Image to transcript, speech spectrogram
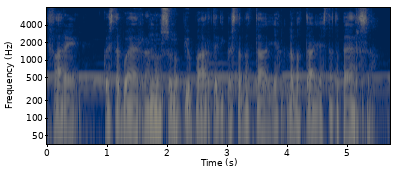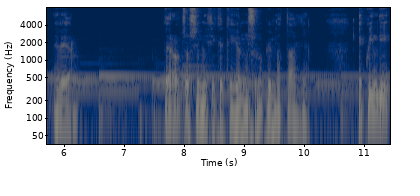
fare questa guerra, non sono più parte di questa battaglia, la battaglia è stata persa, è vero però ciò significa che io non sono più in battaglia. E quindi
